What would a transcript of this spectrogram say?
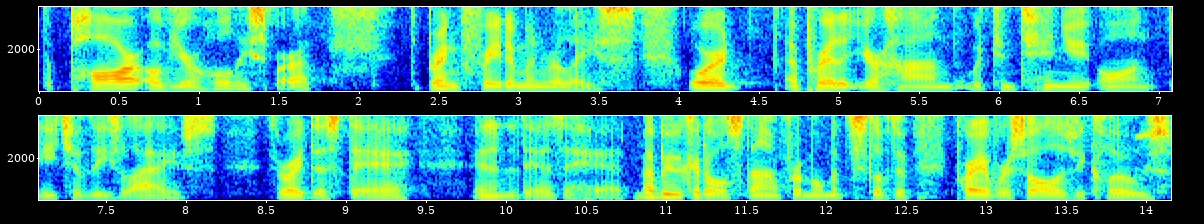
the power of your Holy Spirit to bring freedom and release. Lord, I pray that your hand would continue on each of these lives throughout this day and in the days ahead. Maybe we could all stand for a moment. Just love to pray over us all as we close.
